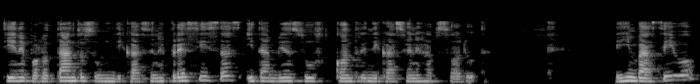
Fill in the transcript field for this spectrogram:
Tiene por lo tanto sus indicaciones precisas y también sus contraindicaciones absolutas. Es invasivo,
